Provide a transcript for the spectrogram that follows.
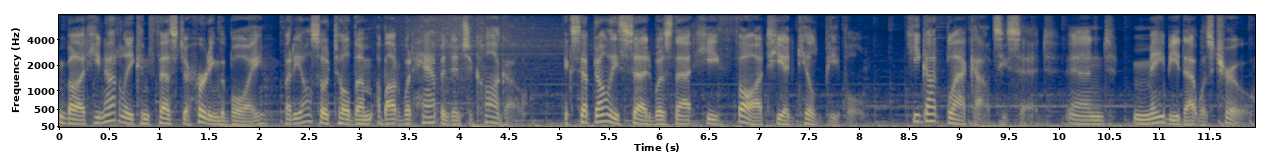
But he not only confessed to hurting the boy, but he also told them about what happened in Chicago. Except all he said was that he thought he had killed people. He got blackouts, he said, and maybe that was true.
